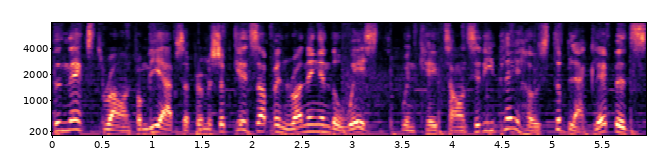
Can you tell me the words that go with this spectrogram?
The next round from the ABSA Premiership gets up and running in the West when Cape Town City play host to Black Leopards.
